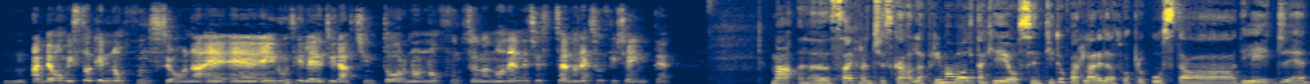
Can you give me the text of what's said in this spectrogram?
mh, abbiamo visto che non funziona, è, è, è, inutile girarci intorno, non funziona, non è, necess- cioè non è sufficiente. Ma eh, sai Francesca, la prima volta che ho sentito parlare della tua proposta di legge,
